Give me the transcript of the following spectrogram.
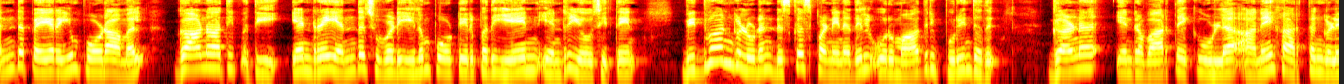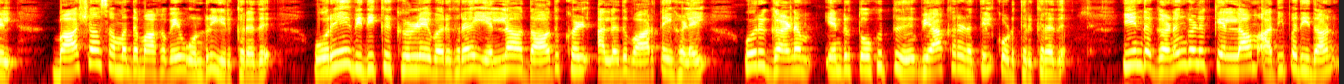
எந்த பெயரையும் போடாமல் கானாதிபதி என்றே எந்த சுவடியிலும் போட்டிருப்பது ஏன் என்று யோசித்தேன். வித்வான்களுடன் டிஸ்கஸ் பண்ணினதில் ஒரு மாதிரி புரிந்தது. கண என்ற வார்த்தைக்கு உள்ள அநேக அர்த்தங்களில் பாஷா சம்பந்தமாகவே ஒன்று இருக்கிறது. ஒரே விதிக்கு கீழே வருகிற எல்லா தாதுக்கள் அல்லது வார்த்தைகளை ஒரு கணம் என்று தொகுத்து வியாக்கரணத்தில் கொடுத்திருக்கிறது. இந்த கணங்களுக்கெல்லாம் அதிபதிதான்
